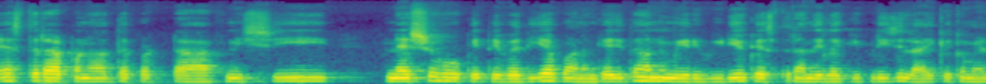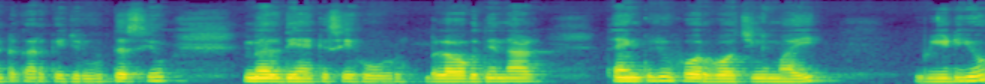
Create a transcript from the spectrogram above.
ਇਸ ਤਰ੍ਹਾਂ ਆਪਣਾ ਦੁਪੱਟਾ, ਫਿਨਿਸ਼ੀ ਫਿਨਿਸ਼ ਹੋ ਕੇ ਤੇ ਵਧੀਆ ਬਣ ਗਿਆ ਜੀ। ਤੁਹਾਨੂੰ ਮੇਰੀ ਵੀਡੀਓ ਕਿਸ ਤਰ੍ਹਾਂ ਦੀ ਲੱਗੀ ਪਲੀਜ਼ ਲਾਈਕ ਕਮੈਂਟ ਕਰਕੇ ਜਰੂਰ ਦੱਸਿਓ। ਮਿਲਦੇ ਹਾਂ ਕਿਸੇ ਹੋਰ ਬਲੌਗ ਦੇ ਨਾਲ। Thank you for watching my video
